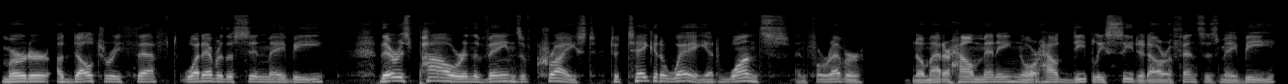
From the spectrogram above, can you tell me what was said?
Murder, adultery, theft, whatever the sin may be, there is power in the veins of Christ to take it away at once and forever. No matter how many nor how deeply seated our offenses may be,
